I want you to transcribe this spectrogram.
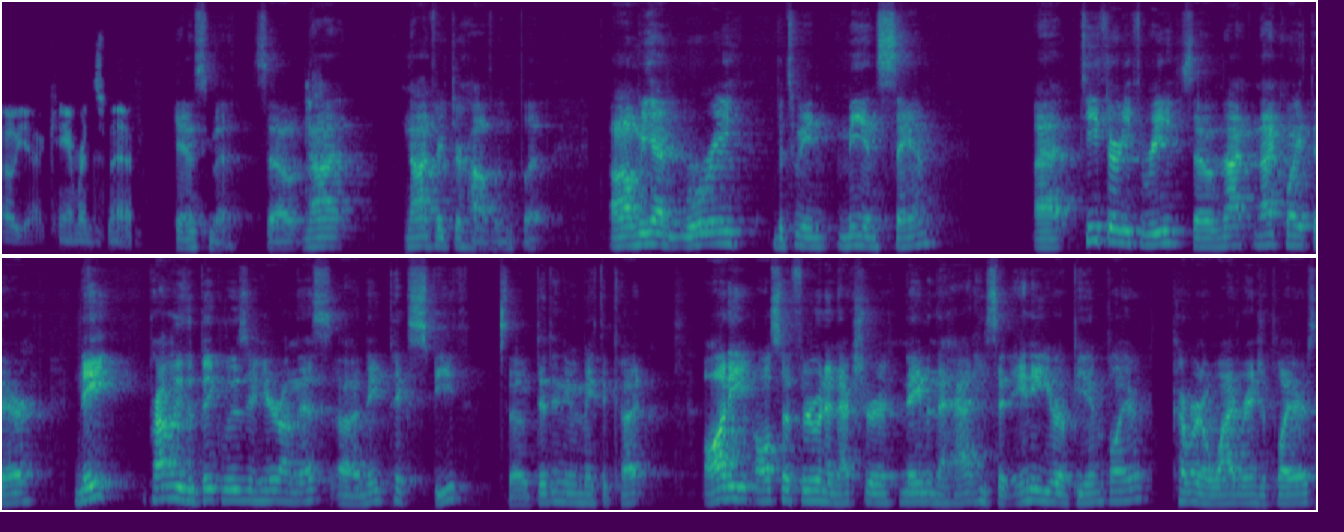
Oh yeah, Cameron Smith. Cameron Smith. So not not Viktor Hovland, but um, we had Rory between me and Sam at T33, so not not quite there. Nate probably the big loser here on this. Uh, Nate picked Spieth, so didn't even make the cut. Audie also threw in an extra name in the hat. He said any European player, covering a wide range of players.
